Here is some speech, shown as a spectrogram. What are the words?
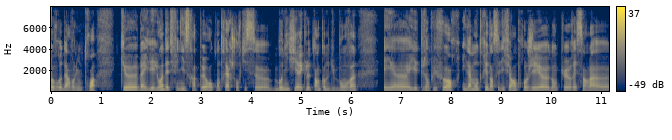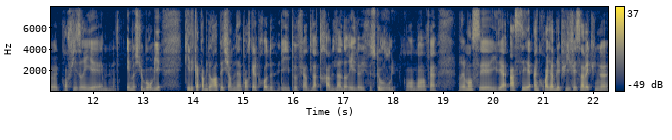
Œuvre d'art volume 3, que bah, il est loin d'être fini ce rappeur. Au contraire, je trouve qu'il se bonifie avec le temps comme du bon vin et euh, il est de plus en plus fort. Il a montré dans ses différents projets euh, donc euh, récents, la Confiserie et, et, Monsieur Bourbier, qu'il est capable de rapper sur n'importe quelle prod. Il peut faire de la trap, de la drill, il fait ce que vous voulez. Enfin, vraiment, c'est, il est assez incroyable et puis il fait ça avec une,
